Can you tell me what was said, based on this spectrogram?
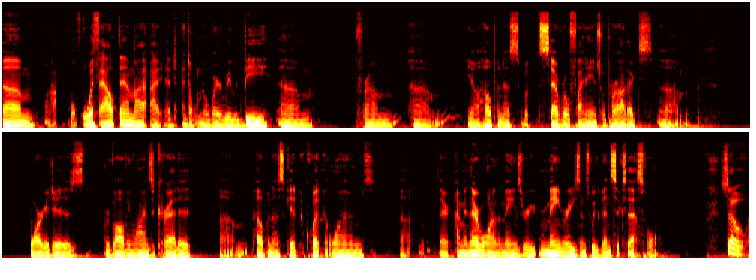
Um, without them, I, I I don't know where we would be. Um, from um, you know helping us with several financial products, um, mortgages, revolving lines of credit, um, helping us get equipment loans. Um, they're, I mean, they're one of the main re- main reasons we've been successful. So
